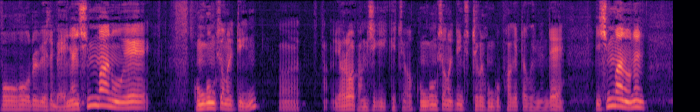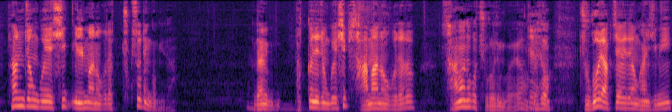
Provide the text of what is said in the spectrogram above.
보호를 위해서 매년 10만 호의 공공성을 띈 어, 여러 방식이 있겠죠. 공공성을 띈 주택을 공급하겠다고 했는데 이 10만 호는 현 정부의 11만 호보다 축소된 겁니다. 그다음에 박근혜 정부의 14만 호보다도 4만 호가 줄어든 거예요. 예. 그래서 주거 약자에 대한 관심이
